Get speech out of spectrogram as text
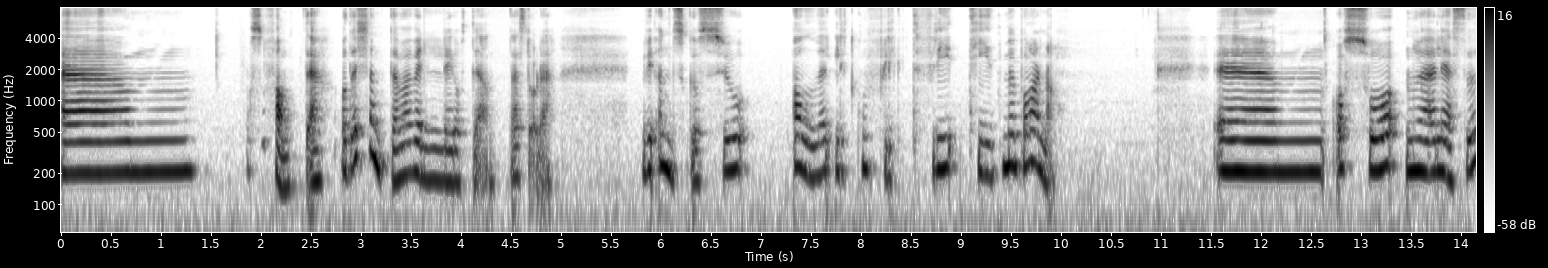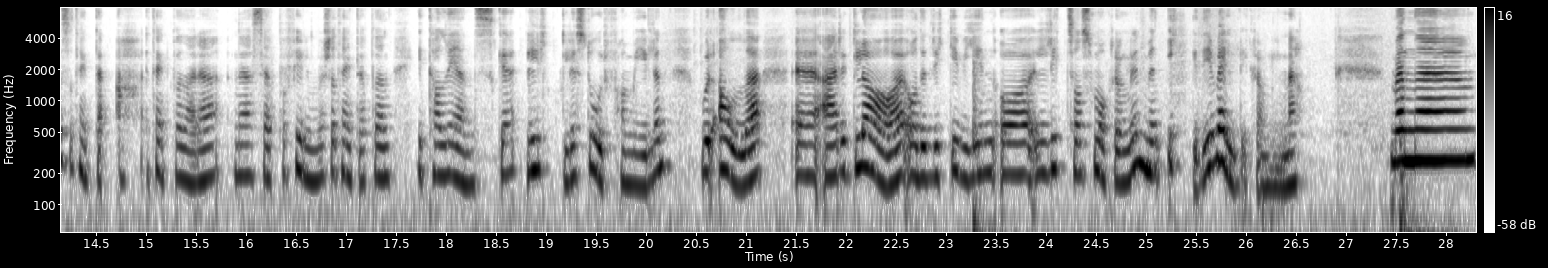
Ehm, og så fant jeg, og det kjente jeg meg veldig godt igjen. Der står det Vi ønsker oss jo alle litt konfliktfri tid med barna. Ehm, og så, når jeg leste det, så tenkte jeg, ah, jeg tenkte på den der, Når jeg ser på filmer, så tenkte jeg på den italienske lykkelige storfamilien. Hvor alle eh, er glade, og de drikker vin, og litt sånn småkrangler, men ikke de veldig kranglene. Men eh,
